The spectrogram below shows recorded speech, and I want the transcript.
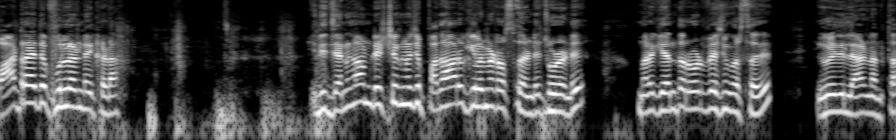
వాటర్ అయితే ఫుల్ అండి ఇక్కడ. ఇది జనగాం డిస్టిక్ నుంచి పదహారు కిలోమీటర్ వస్తుందండి చూడండి. మనకి ఎంత రోడ్ ఫేసింగ్ వస్తుంది? ఇగో ఇది ల్యాండ్ అంతా.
